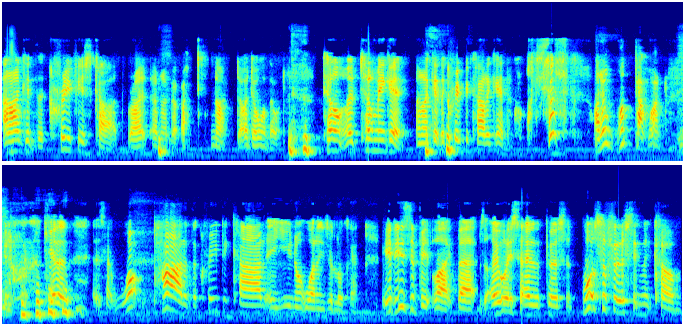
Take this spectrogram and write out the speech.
and I get the creepiest card, right? And I go, oh, no, I don't want that one. tell, uh, tell me again. And I get the creepy card again. I go, what's this? I don't want that one. You know, I get it. It's like, what part of the creepy card are you not wanting to look at? It is a bit like that. I always say to the person, what's the first thing that comes?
